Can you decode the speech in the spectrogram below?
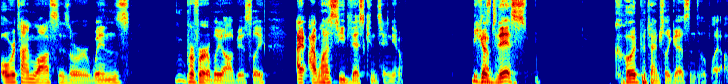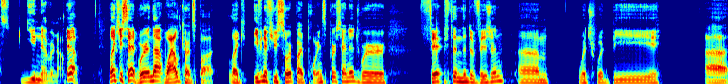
overtime losses or wins, preferably. Obviously, I I want to see this continue because this could potentially get us into the playoffs. You never know. Yeah. Like you said, we're in that wild card spot. Like even if you sort by points percentage, we're fifth in the division, um, which would be uh,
